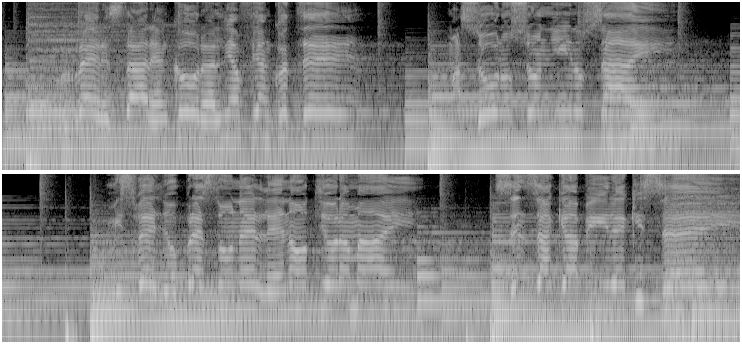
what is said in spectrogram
Vorrei restare ancora lì a fianco a te, ma sono sogni, lo sai. Mi sveglio presto nelle notti oramai, capire chi sei.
